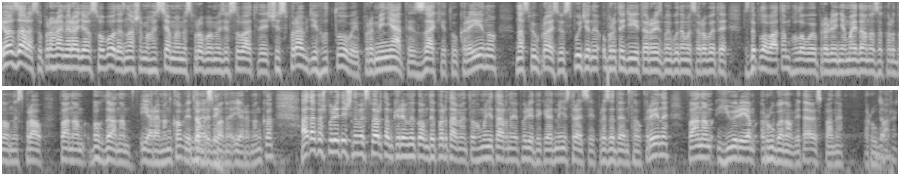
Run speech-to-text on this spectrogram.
І от зараз у програмі Радіо Свобода з нашими гостями ми спробуємо з'ясувати, чи справді готовий проміняти захід Україну на співпрацю з Путіним у протидії тероризму. І будемо це робити з дипломатом, головою управління майдану закордонних справ паном Богданом Яременком. Вітаю Добрий вас, день. пане Яременко. А також політичним експертом, керівником департаменту гуманітарної політики адміністрації президента України паном Юрієм Рубаном. Вітаю вас, пане Руба. Доброго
